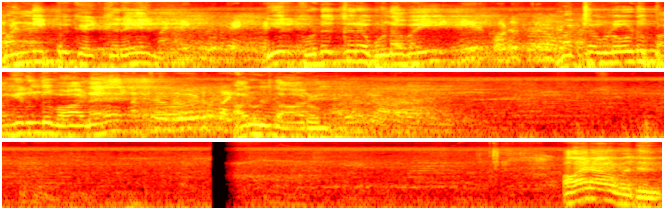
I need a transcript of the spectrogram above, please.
மன்னிப்பு கேட்கிறேன். நீர் கொடுக்கிற உணவை மற்றவர்களோடு பகிர்ந்து வாழ அருள்தாரும். ஆறாவது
